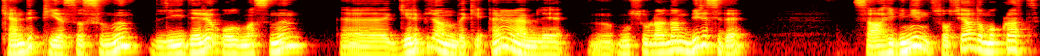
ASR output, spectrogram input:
kendi piyasasının lideri olmasının e, geri planındaki en önemli e, unsurlardan birisi de sahibinin sosyal demokrat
